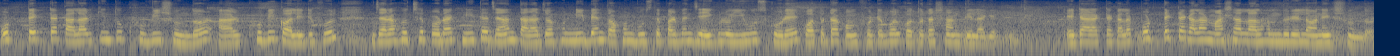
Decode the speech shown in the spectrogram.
প্রত্যেকটা কালার কিন্তু খুবই সুন্দর আর খুবই কোয়ালিটিফুল যারা হচ্ছে প্রোডাক্ট নিতে চান, তারা যখন নিবেন, তখন বুঝতে পারবেন যে এইগুলো ইউজ করে কতটা কমফোর্টেবল কতটা শান্তি লাগে। এটা আর একটা কালার, প্রত্যেকটা কালার মাশাআল্লাহ, আলহামদুলিল্লাহ, অনেক সুন্দর।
